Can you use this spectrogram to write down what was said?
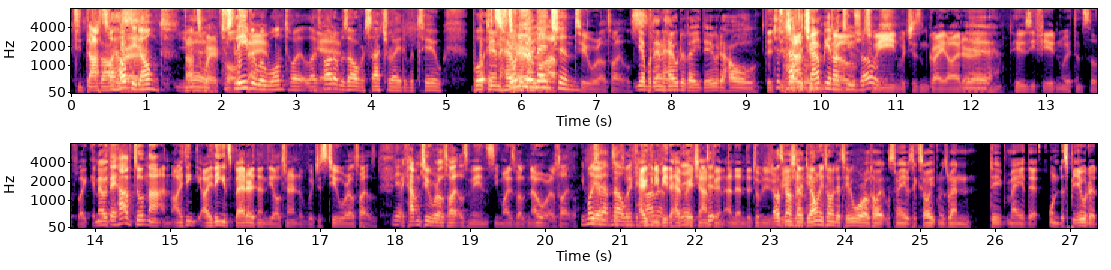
See, that's I I hope they don't. That's Yeah. where it Just falls leave it with one title. I thought it was oversaturated with two. But, then it's how funny do you they- mentioned two world titles. Yeah, but then how do they do the whole? the, Just have the champion on two shows. between, which isn't great either. Yeah. who's he feuding with and stuff like. You know, they have done that, and I think I think it's better than the alternative, which is two world titles. Yeah. Like having two world titles means you might as well have no world title. you might as well have no like, Winter how can you be the heavyweight Yeah. champion and then the WWE? I was going to say the only time the two world titles to me was exciting was when they made it undisputed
